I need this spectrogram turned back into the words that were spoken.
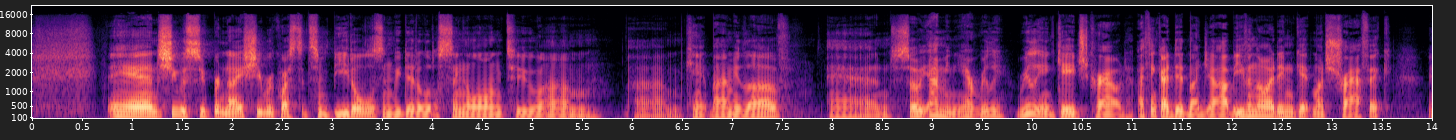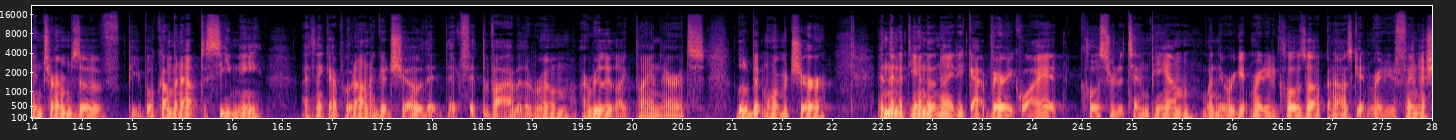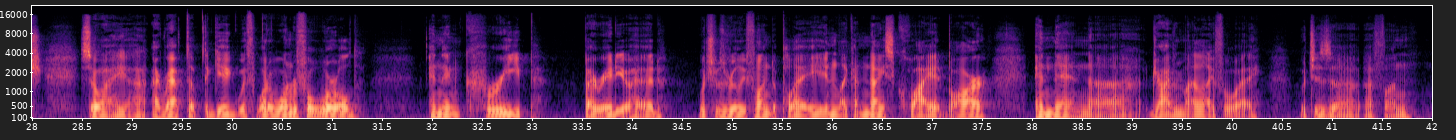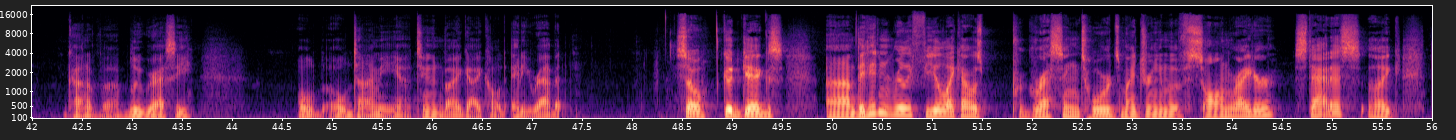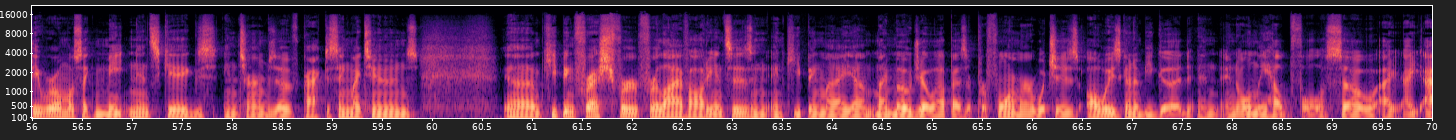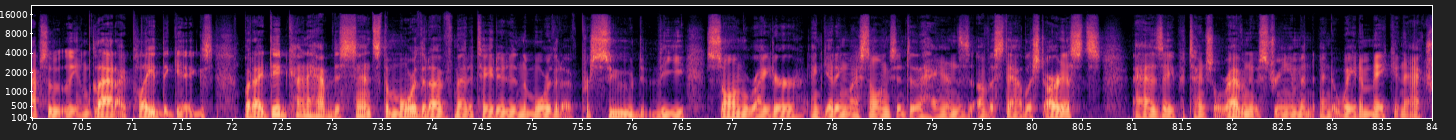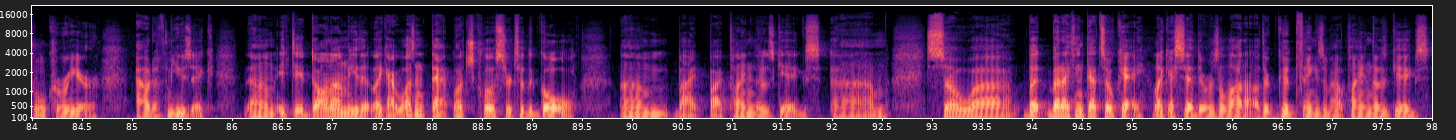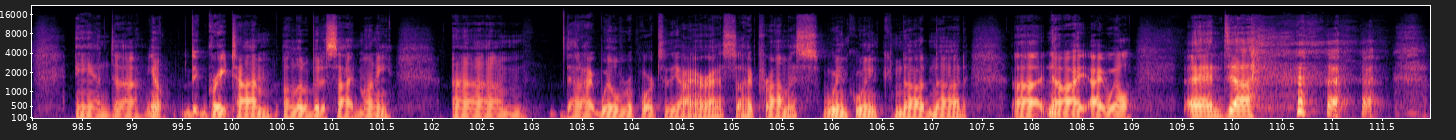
and she was super nice. She requested some Beatles, and we did a little sing along to um, um, "Can't Buy Me Love." And so, I mean, yeah, really, really engaged crowd. I think I did my job, even though I didn't get much traffic in terms of people coming out to see me. I think I put on a good show that that fit the vibe of the room. I really like playing there. It's a little bit more mature. And then at the end of the night, it got very quiet, closer to 10 p.m. when they were getting ready to close up, and I was getting ready to finish. So I uh, I wrapped up the gig with "What a Wonderful World," and then "Creep" by Radiohead, which was really fun to play in like a nice quiet bar, and then uh, "Driving My Life Away," which is a, a fun kind of uh, bluegrassy, old old timey uh, tune by a guy called Eddie Rabbitt. So good gigs. Um, they didn't really feel like I was progressing towards my dream of songwriter status. Like they were almost like maintenance gigs in terms of practicing my tunes, um, keeping fresh for, for live audiences and, and keeping my um, my mojo up as a performer, which is always going to be good and, and only helpful. So I, I absolutely am glad I played the gigs, but I did kind of have this sense the more that I've meditated and the more that I've pursued the songwriter and getting my songs into the hands of established artists as a potential revenue stream and, and a way to make an actual career out of music, um, it did dawn on me that like I wasn't that much closer to the goal um, by by playing those gigs. Um, so, uh, but but I think that's okay. Like I said, there was a lot of other good things about playing those gigs, and uh, you know, the great time, a little bit of side money. Um, that I will report to the IRS. I promise. Wink, wink, nod, nod. Uh, no, I, I will. And uh,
